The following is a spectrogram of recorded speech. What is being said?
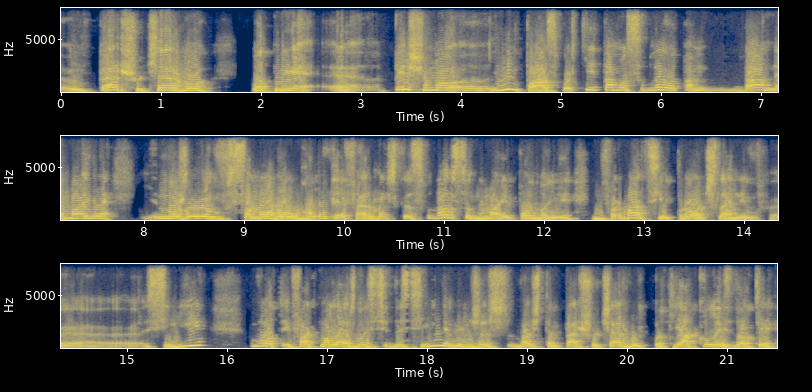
В першу чергу, от ми е, пишемо е, ні в паспорті, там особливо там да, немає, можливо, в самого голови фермерського господарства немає повної інформації про членів е, сім'ї. От, і факт належності до сім'ї, він же ж, бачите, в першу чергу, от я колись, доки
